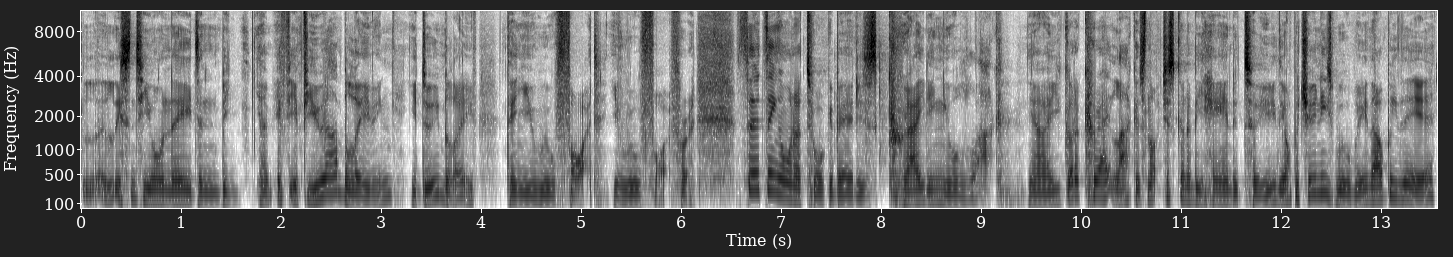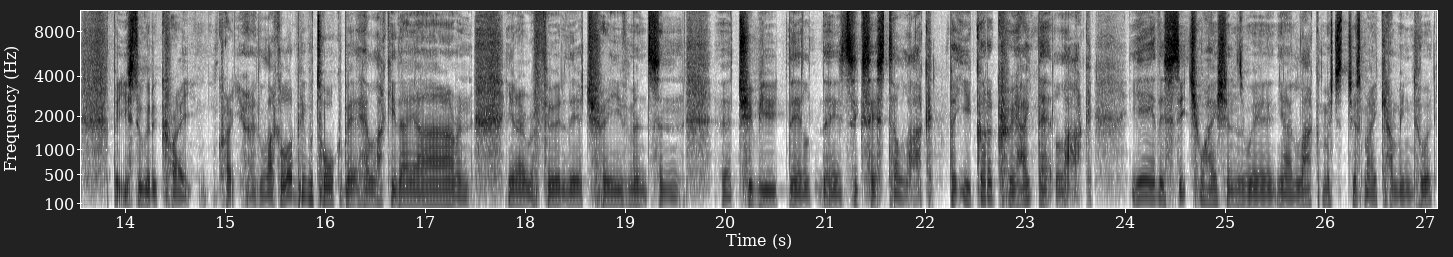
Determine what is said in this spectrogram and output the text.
listen to your needs and be, you know, if, if you are believing, you do believe, then you will fight. You will fight for it. Third thing I want to talk about is creating your luck. You know, you've got to create luck. It's not just going to be handed to you. The opportunities will be, they'll be there, but you still got to create create your own luck. A lot of people talk about how lucky they are and, you know, refer to their achievements and attribute their, their success to luck. But you've got to create that luck. Yeah, there's situations where, you know, luck just may come into it,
